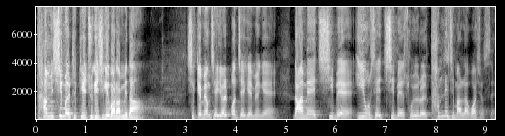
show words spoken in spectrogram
탐심을 특히 죽이시기 바랍니다. 십계명 제열 번째 계명에 남의 집에 이웃의 집의 소유를 탐내지 말라고 하셨어요.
